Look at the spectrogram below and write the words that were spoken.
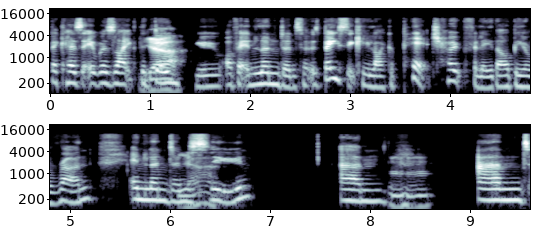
because it was like the yeah. debut of it in London. So it was basically like a pitch. Hopefully there'll be a run in London yeah. soon. Um, mm-hmm. and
